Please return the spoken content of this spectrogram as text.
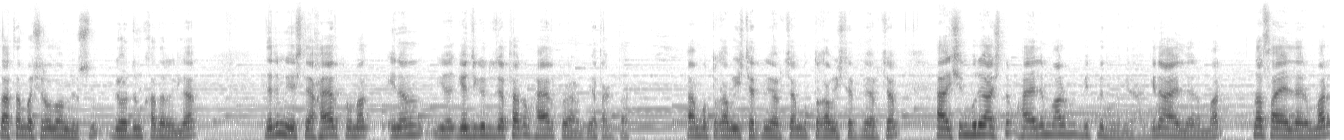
zaten başarılı olamıyorsun. Gördüğüm kadarıyla. Dedim ya işte hayal kurmak, inanın gece gündüz yatardım hayal kurardım yatakta. Ben mutlaka bir işletme yapacağım, mutlaka bir işletme yapacağım. Ha, şimdi burayı açtım, hayalim var mı? Bitmedi mi yine? Yine hayallerim var. Nasıl hayallerim var?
